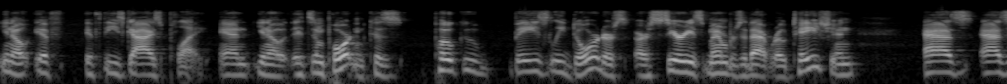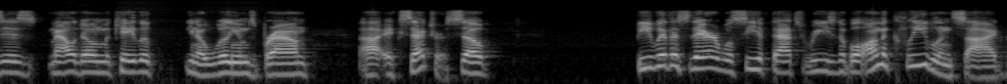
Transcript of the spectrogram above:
you know, if if these guys play. And you know, it's important because Poku, Bazley, Dort are, are serious members of that rotation, as as is Maledon, Mykhailiuk, you know, Williams, Brown, uh, etc. So be with us there. We'll see if that's reasonable. On the Cleveland side,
